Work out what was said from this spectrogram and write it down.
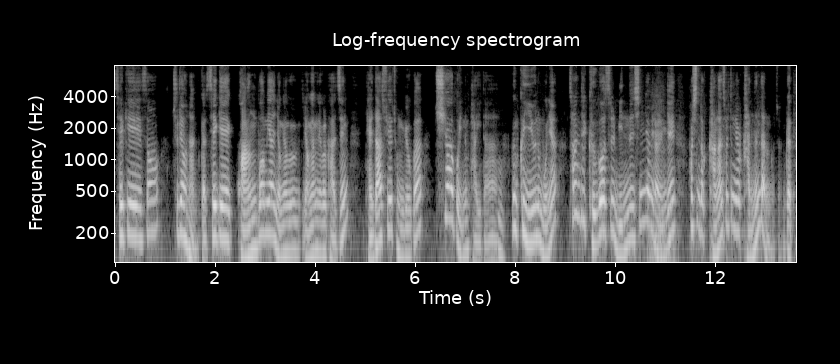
세계에서 출현한, 그러니까 세계에 광범위한 영향을, 영향력을 가진 대다수의 종교가 취하고 있는 바이다. 음. 그럼 그 이유는 뭐냐? 사람들이 그것을 믿는 신념이라는 게 훨씬 더 강한 설득력을 갖는다는 거죠. 그러니까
